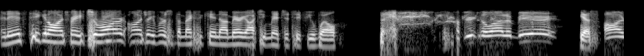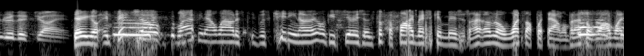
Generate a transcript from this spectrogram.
And Ant's taking Andre. Gerard, Andre versus the Mexican uh, mariachi midgets, if you will. Drinks a lot of beer. Yes. Andre the Giant. There you go. And Big Joe, laughing out loud, is, was kidding. I don't know if he's serious. He took the five Mexican midgets. I, I don't know what's up with that one, but that's a wild one.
